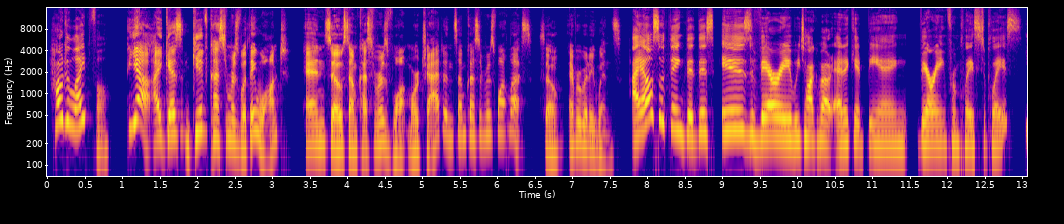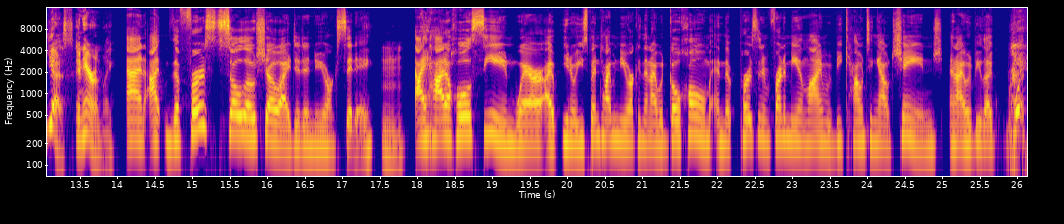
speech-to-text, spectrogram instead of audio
how delightful. Yeah, I guess give customers what they want. And so some customers want more chat and some customers want less. So everybody wins. I also think that this is very, we talk about etiquette being varying from place to place. Yes, inherently. And I, the first solo show I did in New York City, Mm. I had a whole scene where I, you know, you spend time in New York and then I would go home and the person in front of me in line would be counting out change. And I would be like, what, Right.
